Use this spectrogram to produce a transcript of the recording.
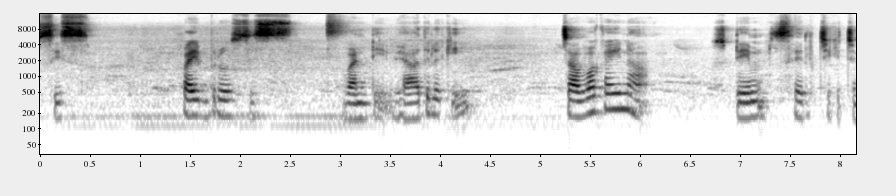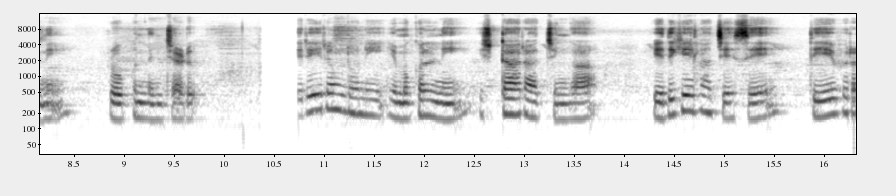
సిస్ ఫైబ్రోసిస్ వంటి వ్యాధులకి చవకైన స్టెమ్ సెల్ చికిత్సని రూపొందించాడు. శరీరంలోని ఎముకల్ని ఇష్టారాజ్యంగా ఎదిగేలా చేసే తీవ్ర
